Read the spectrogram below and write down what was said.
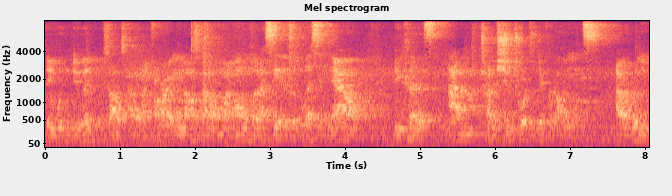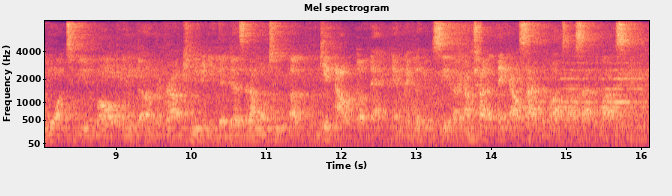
they wouldn't do it. So I was kind of like, all right, you know, I was kind of on my own, but I see it as a blessing now because I'm trying to shoot towards a different audience. I don't really want to be involved in the underground community that does it. I want to uh, get out of that and like let people see it. Like I'm trying to think outside the box, outside the box.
